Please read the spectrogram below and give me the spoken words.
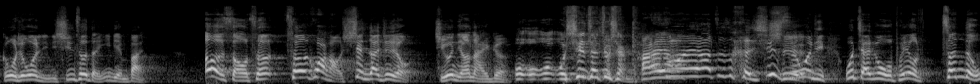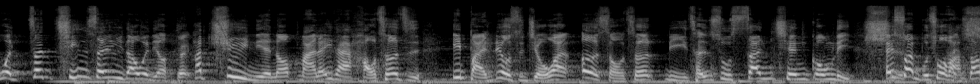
可我就问你，你新车等一年半。二手车车况好，现在就有，请问你要哪一个？我我我我现在就想开啊！对啊，这是很现实的问题。我讲一个我朋友真的问，真亲身遇到问题哦。对，他去年哦买了一台好车子，一百六十九万，二手车，里程数三千公里，哎，算不错吧？双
